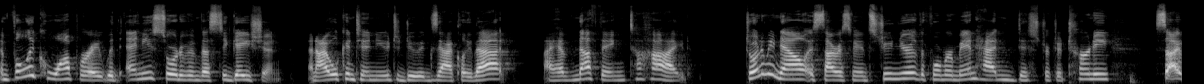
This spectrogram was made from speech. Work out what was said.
and fully cooperate with any sort of investigation, and I will continue to do exactly that. I have nothing to hide. Joining me now is Cyrus Vance Jr., the former Manhattan District Attorney. Cy,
